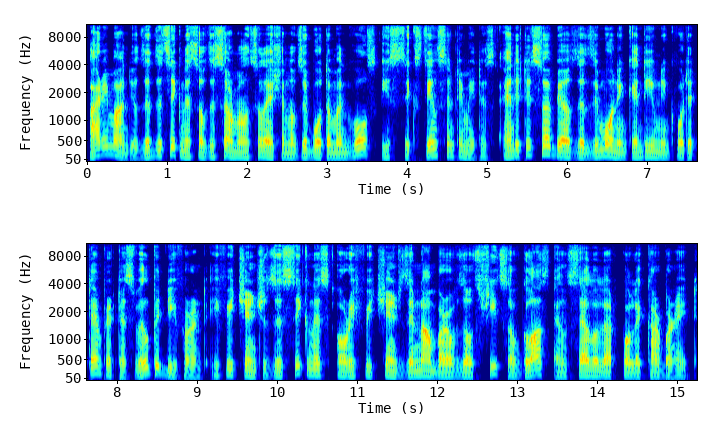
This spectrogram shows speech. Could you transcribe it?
I remind you that the thickness of the thermal insulation of the bottom and walls is 16 cm and it is obvious that the morning and evening water temperatures will be different if we change the thickness or if we change the number of those sheets of glass and cellular polycarbonate.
